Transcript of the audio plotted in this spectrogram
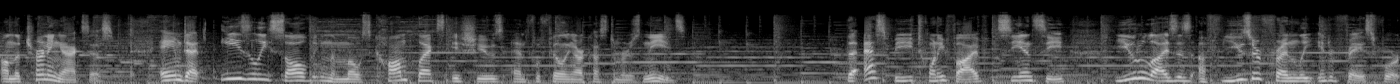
on the turning axis aimed at easily solving the most complex issues and fulfilling our customers' needs. The SB25 CNC utilizes a user-friendly interface for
